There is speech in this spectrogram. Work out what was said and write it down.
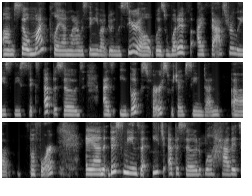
Um, so, my plan when I was thinking about doing the serial was what if I fast release these six episodes as ebooks first, which I've seen done uh, before. And this means that each episode will have its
